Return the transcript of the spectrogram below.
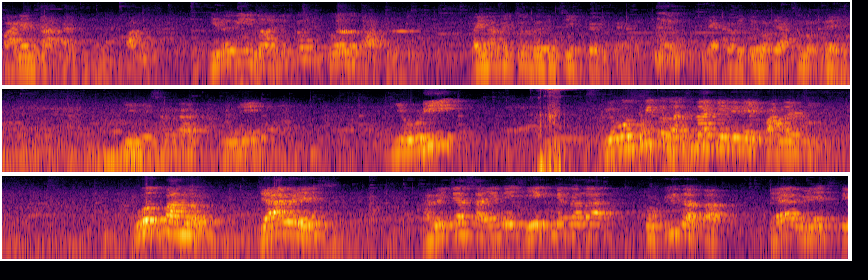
पाण्याचा आकार दिलेला पानं. हिरवी नाजूक दोन पाती बहिणाबाई चौधरींची एक कविता आहे. त्या कवितेमध्ये असं म्हणतंय की निसर्गाने एवढी व्यवस्थित रचना केलेली आहे पानांची. दोन पानं ज्या वेळेस हवेच्या साह्याने एकमेकाला टोकली जातात त्यावेळेस ते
